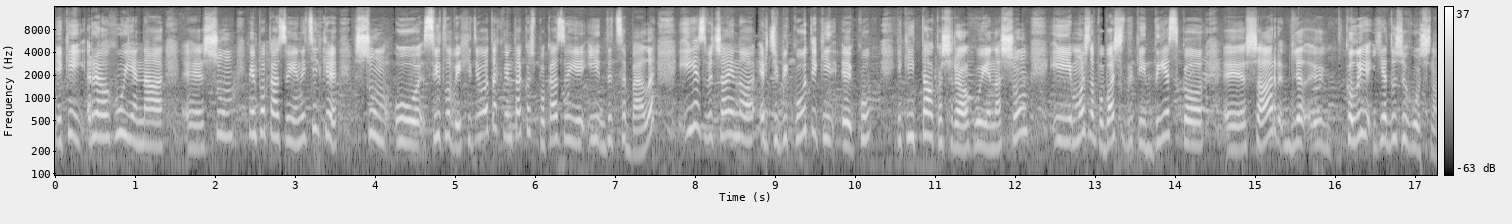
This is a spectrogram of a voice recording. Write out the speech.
який реагує на шум, він показує. Показує не тільки шум у світлових ідіотах, він також показує і децибели, і звичайно RGB кут, який е, куб, який також реагує на шум, і можна побачити такий диско е, шар для е, коли є дуже гучно.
